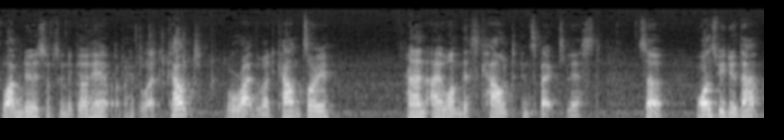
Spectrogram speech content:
what I'm doing is I'm just going to go here, I'm going to hit the word count, or write the word count, sorry, and I want this count inspect list. So once we do that,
